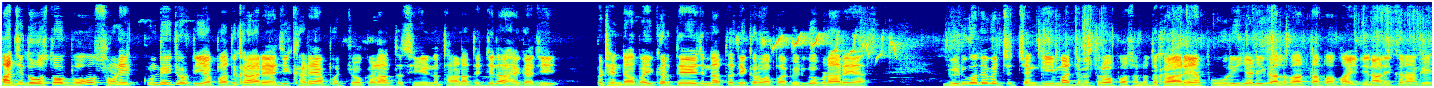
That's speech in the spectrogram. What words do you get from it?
ਹਾਂਜੀ ਦੋਸਤੋ, ਬਹੁਤ ਸੋਹਣੀ ਕੁੰਡੀ ਝੋਟੀ ਆਪਾਂ ਦਿਖਾ ਰਹੇ ਹਾਂ ਜੀ। ਖੜੇ ਭੁੱਚੋ ਕਲਾਂ ਤਹਿਸੀਲ ਨਥਾਣਾ ਤੇ ਜ਼ਿਲ੍ਹਾ ਹੈਗਾ ਜੀ ਬਠਿੰਡਾ। ਬਾਈ ਕਰਤੇਜ ਨਾਤਾ ਦੇ ਘਰੋਂ ਆਪਾਂ ਵੀਡੀਓ ਬਣਾ ਰਹੇ ਹਾਂ। ਵੀਡੀਓ ਦੇ ਵਿੱਚ ਚੰਗੀ ਮੱਝ ਮਿੱਤਰੋ ਆਪਾਂ ਤੁਹਾਨੂੰ ਦਿਖਾ ਰਹੇ ਹਾਂ। ਪੂਰੀ ਜਿਹੜੀ ਗੱਲਬਾਤ ਆਪਾਂ ਬਾਈ ਦੇ ਨਾਲ ਹੀ ਕਰਾਂਗੇ।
